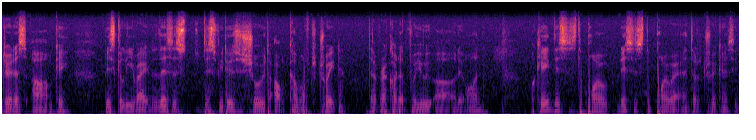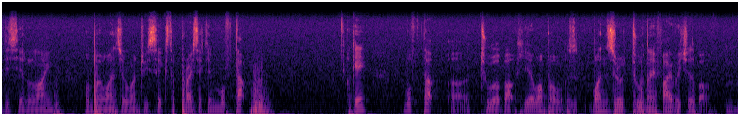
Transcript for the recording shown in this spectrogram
Traders, uh, okay, basically right, this is this video is to show you the outcome of the trade that I've recorded for you uh, earlier on. Okay, this is the point. This is the point where I entered the trade. Can you see this yellow line, 1.10136. The price actually moved up. Okay, moved up uh, to about here, 1.10295, which is about mm,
